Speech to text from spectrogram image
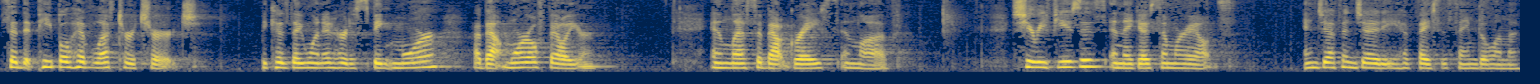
said that people have left her church because they wanted her to speak more about moral failure and less about grace and love. She refuses and they go somewhere else. And Jeff and Jody have faced the same dilemma.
